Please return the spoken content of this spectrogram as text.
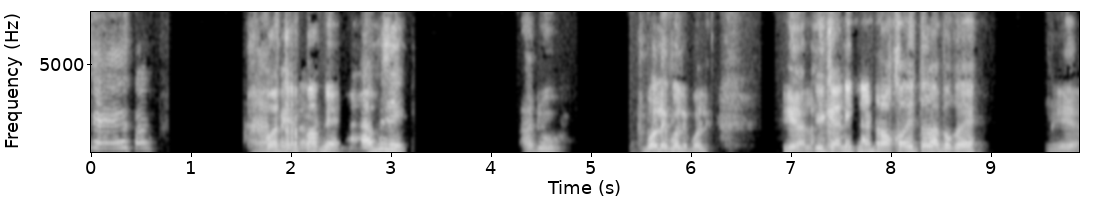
Jepang. Apa Water ya pump namanya? ya? Apa sih? Aduh. Boleh, boleh, boleh. Iyalah. Ikan-ikan rokok itulah pokoknya. Iya.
